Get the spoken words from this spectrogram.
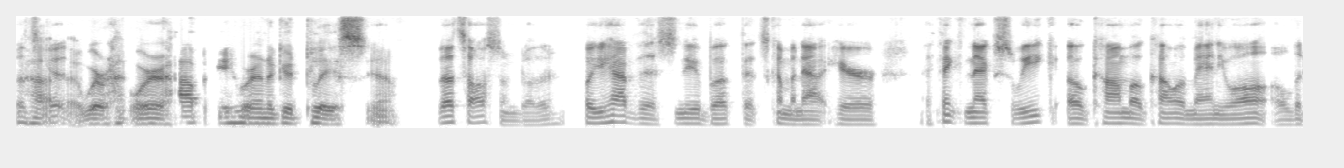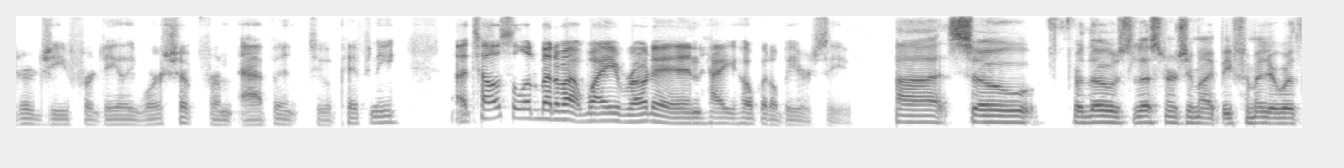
Ha- we're we're happy. We're in a good place. Yeah. That's awesome, brother. Well, you have this new book that's coming out here, I think next week. O come, O come, Emmanuel, a liturgy for daily worship from Advent to Epiphany. Uh, tell us a little bit about why you wrote it and how you hope it'll be received. Uh, so, for those listeners who might be familiar with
